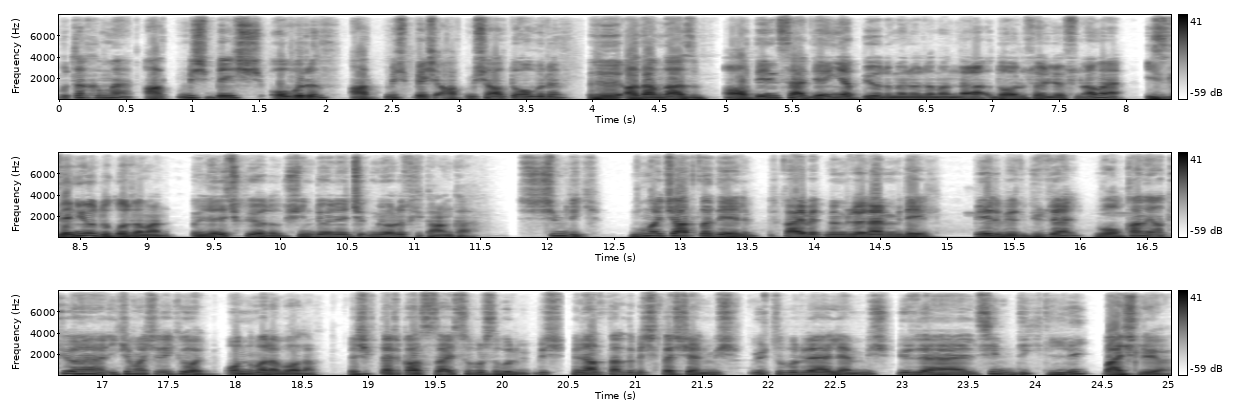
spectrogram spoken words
Bu takıma 65 overall, 65 66 overall e, adam lazım. 6-7 saat yayın yapıyordum ben o zamanlar. Doğru söylüyorsun ama izleniyorduk o zaman. Öne çıkıyorduk. Şimdi öne çıkmıyoruz ki kanka. Şimdik bu maçı atla diyelim. Kaybetmemiz önemli değil. 1-1 güzel. Volkan atıyor ha. 2 maçta 2 gol. 10 numara bu adam. Beşiktaş Galatasaray 0-0 bitmiş. Penaltılarda Beşiktaş yenmiş. 3-0 Real yenmiş. Güzel. Şimdi lig başlıyor.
